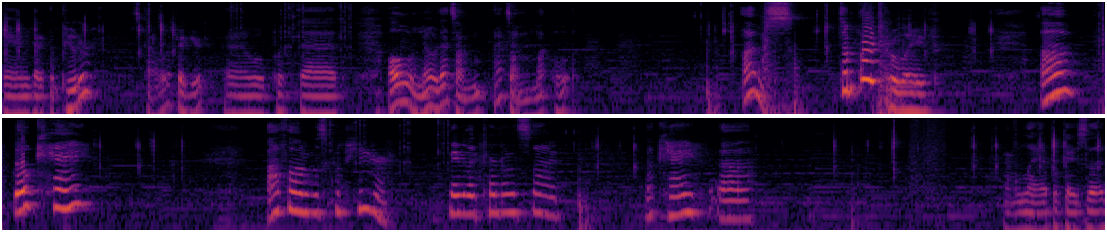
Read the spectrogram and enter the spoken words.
And we got a computer. That's kind of what I figured. And we'll put that. Oh no, that's a that's a. Oh. I'm. It's a microwave. Um. Okay. I thought it was a computer. Maybe like turned on its side. Okay. Uh. A lamp. Okay, so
